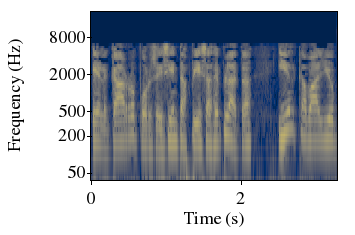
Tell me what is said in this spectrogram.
el carro por seiscientas piezas de plata, y el caballo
